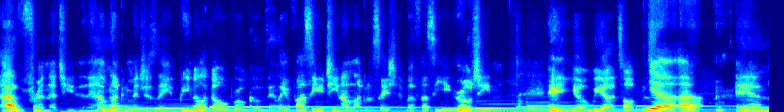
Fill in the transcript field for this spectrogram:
I have a friend that cheated, and I'm not gonna mention his name, but you know like the whole bro code thing. Like if I see you cheating, I'm not gonna say shit. But if I see you girl cheating, hey yo, we gotta talk. This Yeah, uh, and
